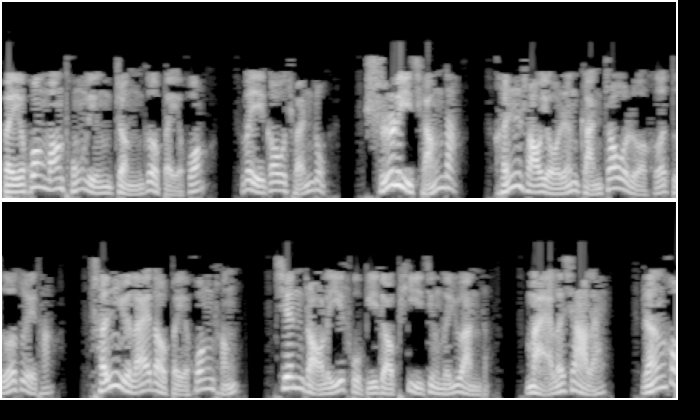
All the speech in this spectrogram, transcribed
北荒王统领整个北荒。位高权重，实力强大，很少有人敢招惹和得罪他。陈宇来到北荒城，先找了一处比较僻静的院子买了下来，然后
